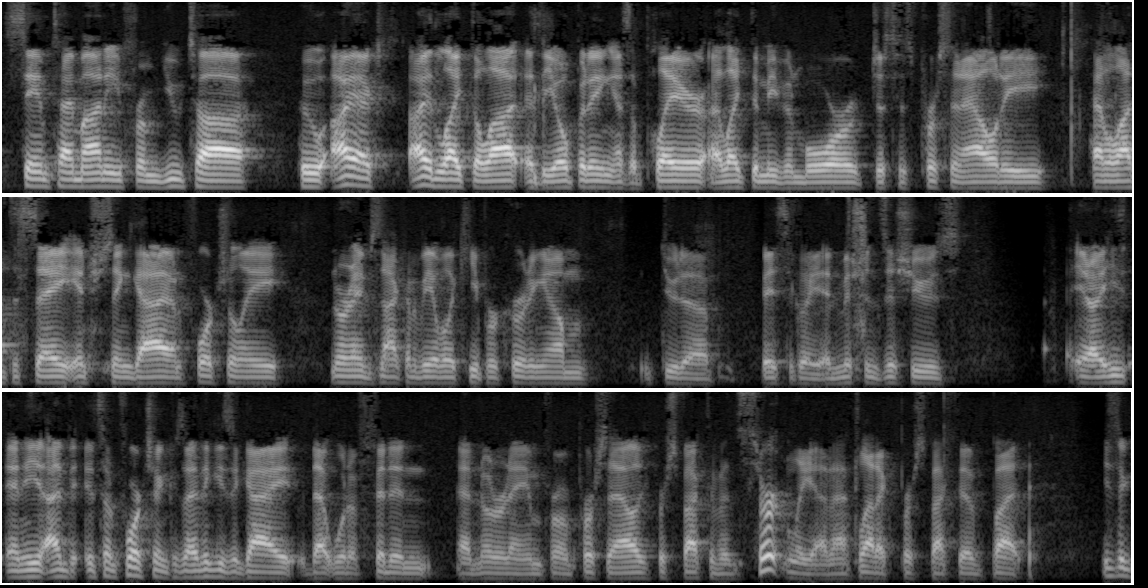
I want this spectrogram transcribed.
Sam Taimani from Utah. who I act, I liked a lot at the opening as a player. I liked him even more, just his personality. Had a lot to say. Interesting guy. Unfortunately, Notre Dame's not going to be able to keep recruiting him due to basically admissions issues. You know, he's and he. I, it's unfortunate because I think he's a guy that would have fit in at Notre Dame from a personality perspective and certainly an athletic perspective. But he's a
